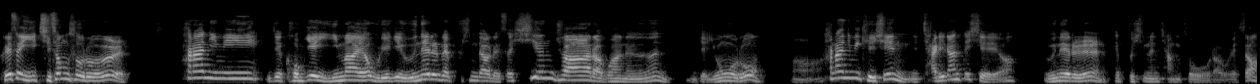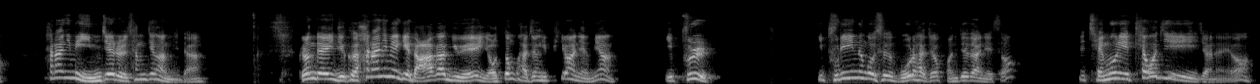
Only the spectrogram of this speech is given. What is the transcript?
그래서 이 지성소를 하나님이 이제 거기에 임하여 우리에게 은혜를 베푸신다 그래서 시은좌라고 하는 이제 용어로 어, 하나님이 계신 자리란 뜻이에요. 은혜를 베푸시는 장소라고 해서 하나님의 임재를 상징합니다. 그런데 이제 그 하나님에게 나아가기 위해 어떤 과정이 필요하냐면 이 불, 이 불이 있는 곳에서 뭘 하죠? 번제단에서 재물이 태워지잖아요.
